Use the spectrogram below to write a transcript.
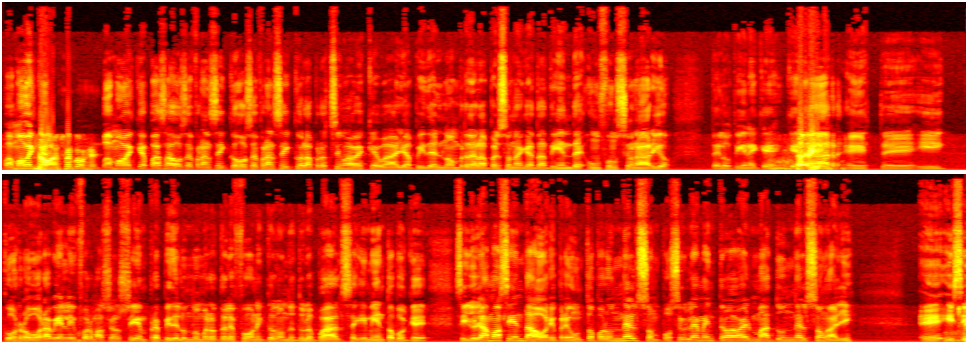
Vamos a ver, qué, vamos a ver qué pasa, José Francisco. José Francisco, la próxima vez que vaya, pide el nombre de la persona que te atiende, un funcionario te lo tiene que, dar este, y corrobora bien la información siempre, pídele un número telefónico donde tú le puedas dar seguimiento, porque si yo llamo a Hacienda ahora y pregunto por un Nelson, posiblemente va a haber más de un Nelson allí. Eh, y, si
